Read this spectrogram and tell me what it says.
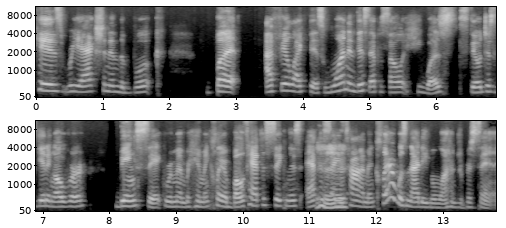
his reaction in the book, but I feel like this one in this episode, he was still just getting over being sick. Remember, him and Claire both had the sickness at the same mm-hmm. time, and Claire was not even 100%,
